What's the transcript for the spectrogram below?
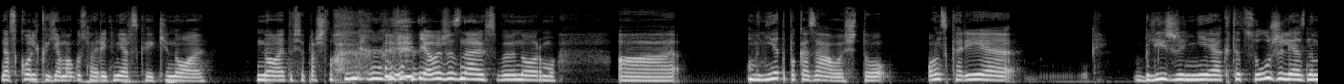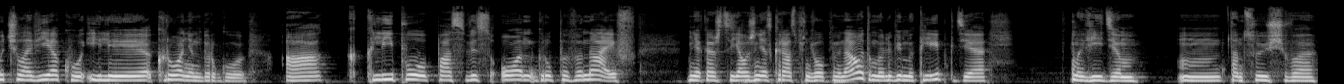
насколько я могу смотреть мерзкое кино. Но это все прошло. Я уже знаю свою норму. А, мне это показалось, что он скорее ближе не к ТЦУ «Железному человеку» или к Роненбергу, а к клипу «Pass With On» группы The Knife. Мне кажется, я уже несколько раз про него упоминала. Это мой любимый клип, где мы видим м, танцующего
